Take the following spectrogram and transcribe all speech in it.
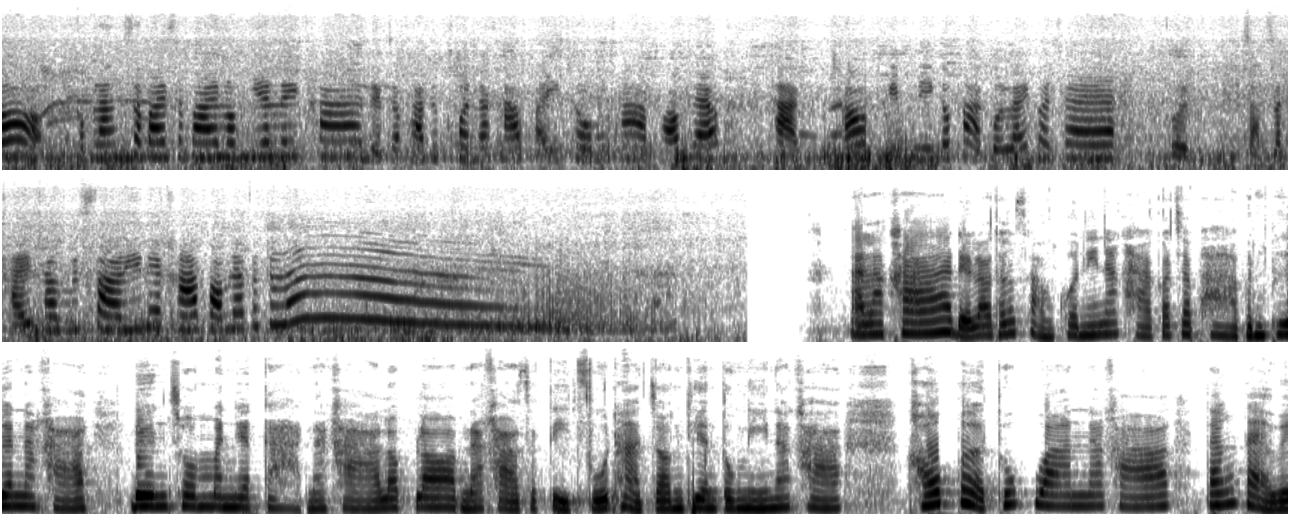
ก็กำลังสบายๆลมเย็นเลยค่ะ เดี๋ยวจะพาทุกคนนะคะ ไปชมค่ะพร้อมแล้วหากชอบคลิปนี้ก็ฝากกดไลค์กดแชร์ กด subscribe ช่องวิสตอรี่นะคะพร้อมแล้วไปกันเลย เอาละค่ะเดี๋ยวเราทั้งสองคนนี้นะคะ ก็จะพาเพื่อนๆนะคะ เดินชมบรรยากาศนะคะ รอบๆนะคะ สตรีทฟู้ดหาดจอมเทียนตรงนี้นะคะเขาเปิดทุกวันนะคะ ตั้งแต่เว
